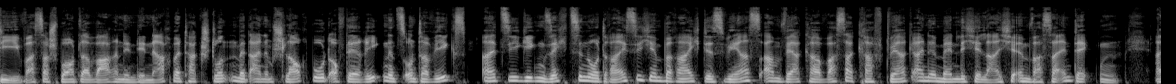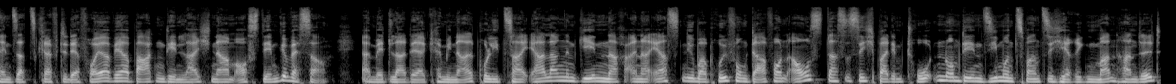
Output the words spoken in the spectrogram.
Die Wassersportler waren in den Nachmittagsstunden mit einem Schlauchboot auf der Regnitz unterwegs, als sie gegen 16.30 Uhr im Bereich des Wehrs am Werker Wasserkraftwerk eine männliche Leiche im Wasser entdeckten entdeckten. Einsatzkräfte der Feuerwehr bargen den Leichnam aus dem Gewässer. Ermittler der Kriminalpolizei Erlangen gehen nach einer ersten Überprüfung davon aus, dass es sich bei dem Toten um den 27-jährigen Mann handelt,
